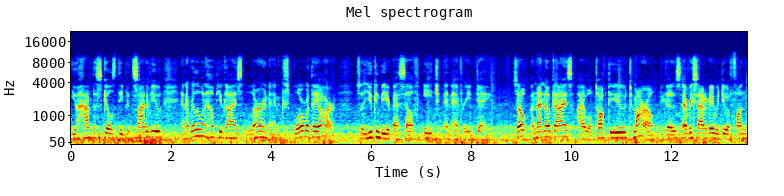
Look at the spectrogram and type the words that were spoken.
You have the skills deep inside of you, and I really want to help you guys learn and explore what they are so that you can be your best self each and every day. So, on that note, guys, I will talk to you tomorrow because every Saturday we do a fun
